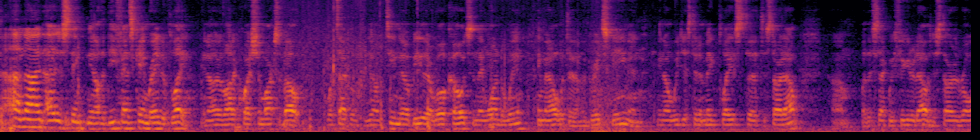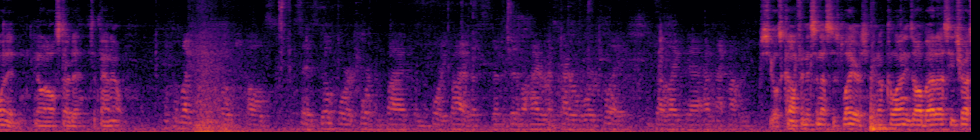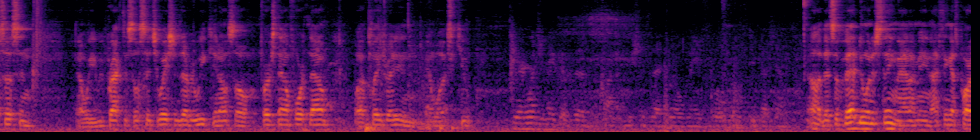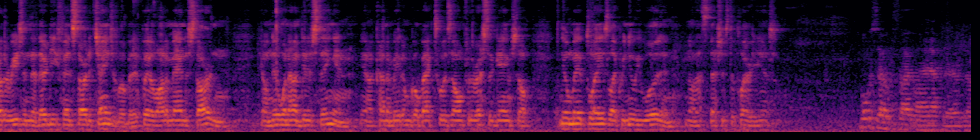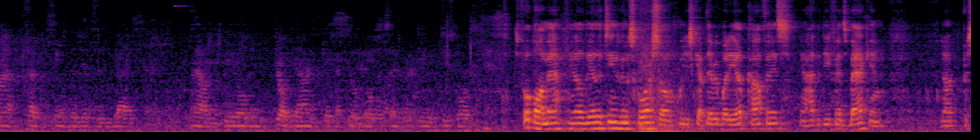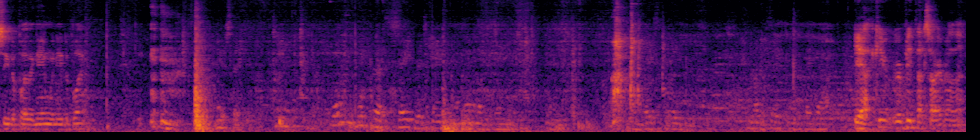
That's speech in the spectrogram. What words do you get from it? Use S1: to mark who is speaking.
S1: No, no, I, I just think you know the defense came ready to play. You know, there are a lot of question marks about what type of you know team they'll be. They're well coached and they wanted to win. Came out with a, a great scheme, and you know we just didn't make plays to, to start out. Um, but the second we figured it out and just started rolling, it you know it all started to pan out.
S2: What's it like when coach calls, says go for it, fourth and five from the forty-five? That's, that's a bit of a high risk, high reward play. It's not like uh, having that confidence.
S1: shows confidence in us as players. You know, Kalani's all about us. He trusts us, and you know we, we practice those situations every week. You know, so first down, fourth down, we'll have plays ready, and, and we'll execute.
S2: Gary, what'd you make of the contributions that Will made, Will, Will's two touchdowns?
S1: Oh, that's a vet doing his thing, man. I mean, I think that's part of the reason that their defense started to change a little bit. They played a lot of man to start, and you know Neil went out and did his thing, and you know kind of made him go back to his zone for the rest of the game. So Neil made plays like we knew he would, and you know that's that's just the player he is.
S3: What was that on the sideline after Arizona set up the single digits as you guys went out on the field and drove down and kicked that field goal to send it to two scores?
S1: It's football, man. You know the other team's going to score, so we just kept everybody up, confidence. You know, had the defense back, and you know proceed to play the game we need to play.
S4: What do you think the safe that changed the momentum of the game? And, and basically, another safety that they got.
S5: Yeah, can you repeat that? Sorry about that.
